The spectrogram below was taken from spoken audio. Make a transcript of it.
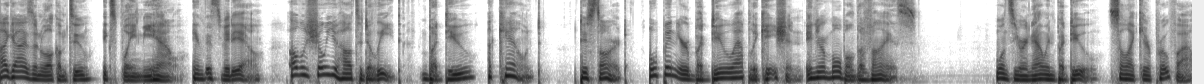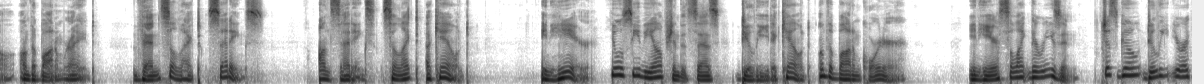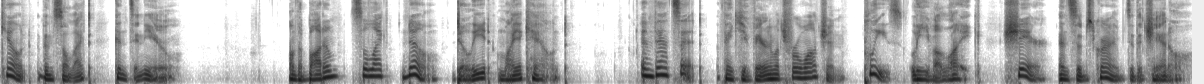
Hi guys and welcome to Explain Me How. In this video, I will show you how to delete Badoo account. To start, open your Badoo application in your mobile device. Once you are now in Badoo, select your profile on the bottom right. Then select Settings. On Settings, select Account. In here, you'll see the option that says Delete Account on the bottom corner. In here, select the reason. Just go delete your account, then select Continue. On the bottom, select No, delete my account. And that's it. Thank you very much for watching. Please leave a like, share, and subscribe to the channel.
